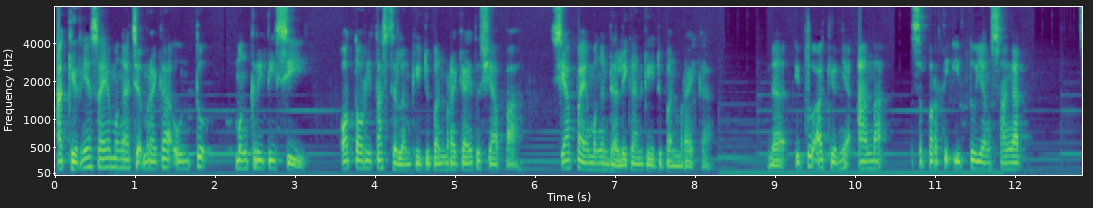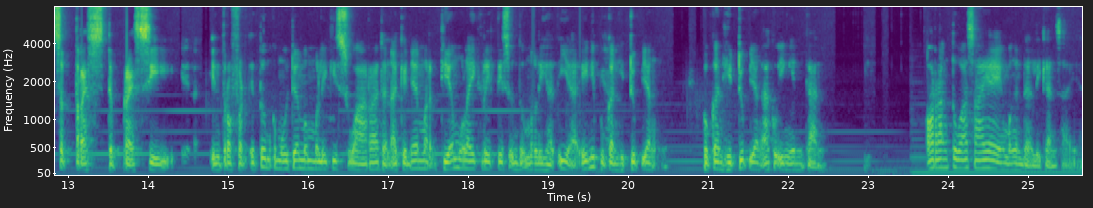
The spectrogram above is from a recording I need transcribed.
Akhirnya saya mengajak mereka untuk mengkritisi otoritas dalam kehidupan mereka itu siapa? Siapa yang mengendalikan kehidupan mereka? Nah, itu akhirnya anak seperti itu yang sangat stres, depresi, introvert itu kemudian memiliki suara dan akhirnya dia mulai kritis untuk melihat iya ini bukan hidup yang bukan hidup yang aku inginkan. Orang tua saya yang mengendalikan saya.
